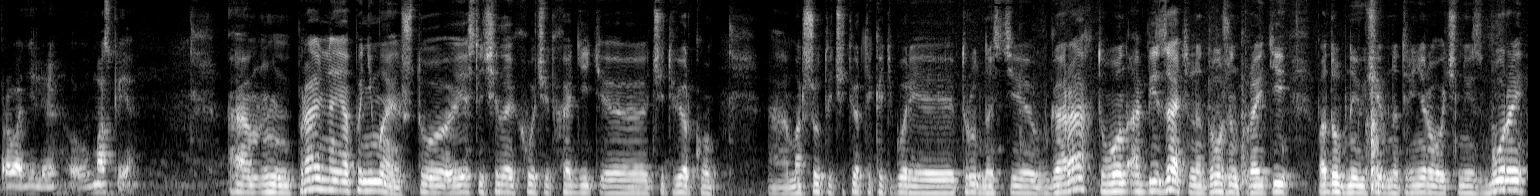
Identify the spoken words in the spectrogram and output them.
проводили в Москве. Правильно я понимаю, что если человек хочет ходить э, четверку э, маршруты четвертой категории трудности в горах, то он обязательно должен пройти подобные учебно-тренировочные сборы.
